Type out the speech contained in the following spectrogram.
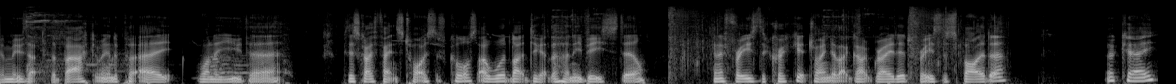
going to move that to the back. And we're going to put a one of you there. This guy faints twice, of course. I would like to get the honeybee still. Gonna freeze the cricket, try and get that guy upgraded. Freeze the spider. Okay.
